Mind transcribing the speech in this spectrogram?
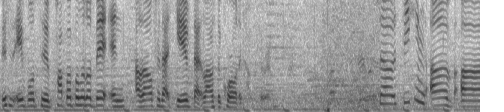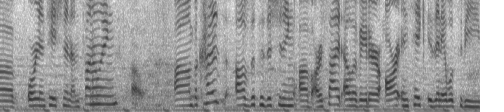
this is able to pop up a little bit and allow for that give that allows the coral to come through. So speaking of uh, orientation and funneling, oh, um, because of the positioning of our side elevator, our intake isn't able to be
